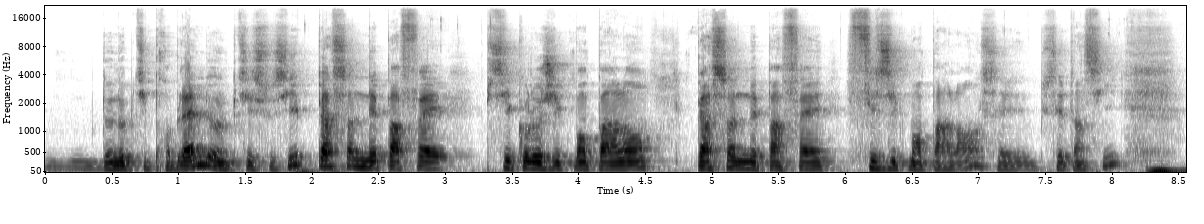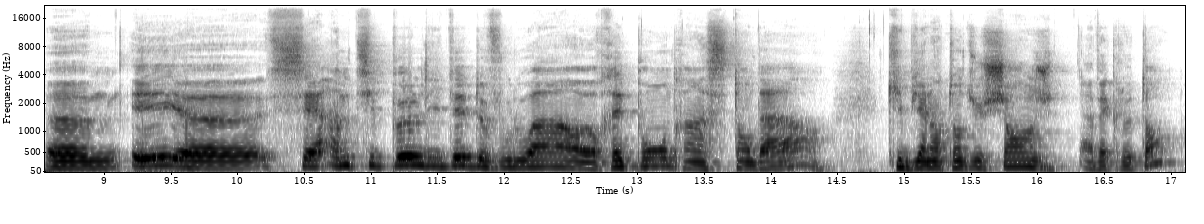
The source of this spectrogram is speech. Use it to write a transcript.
de nos petits problèmes, de nos petits soucis. Personne n'est parfait psychologiquement parlant, personne n'est parfait physiquement parlant, c'est ainsi. Euh, et c'est un petit peu l'idée de vouloir répondre à un standard qui bien entendu change avec le temps.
